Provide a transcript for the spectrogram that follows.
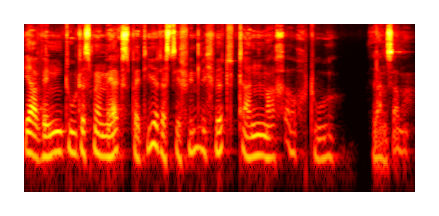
Ja, wenn du das mal merkst bei dir, dass dir schwindlig wird, dann mach auch du langsamer.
